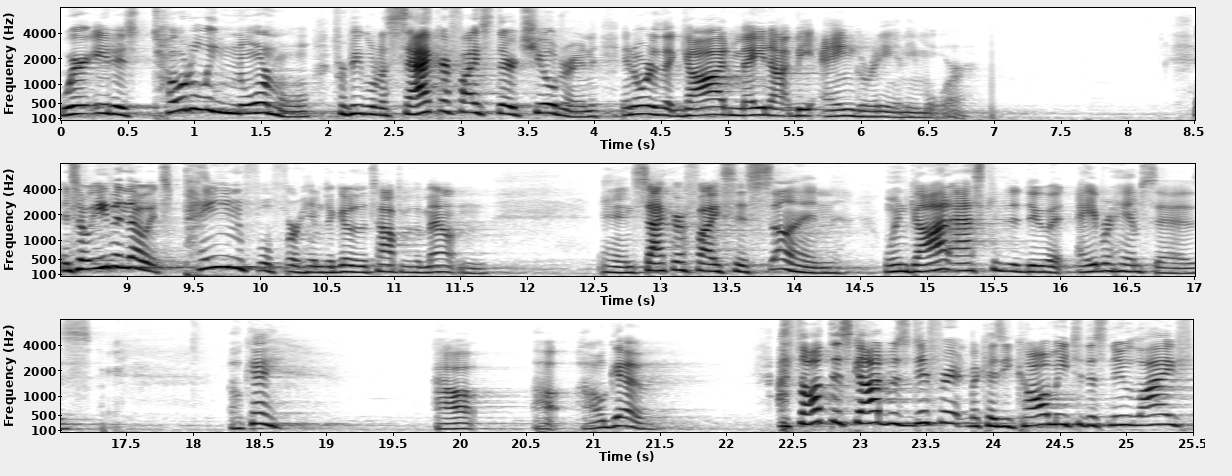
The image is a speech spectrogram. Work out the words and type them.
where it is totally normal for people to sacrifice their children in order that God may not be angry anymore. And so, even though it's painful for him to go to the top of the mountain and sacrifice his son, when God asks him to do it, Abraham says, Okay, I'll, I'll, I'll go. I thought this God was different because he called me to this new life.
